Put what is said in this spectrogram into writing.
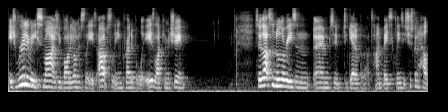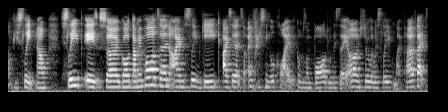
It's really, really smart as your body, honestly. It's absolutely incredible. It is like a machine. So that's another reason um, to, to get up at that time, basically, is it's just going to help with your sleep. Now, sleep is so goddamn important. I'm a sleep geek. I say that to every single client that comes on board when they say, oh, I'm struggling with sleep. I'm like, perfect.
